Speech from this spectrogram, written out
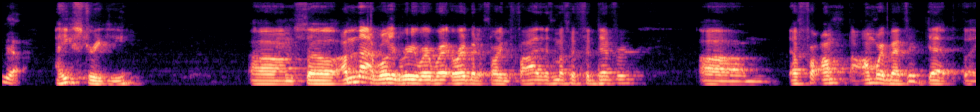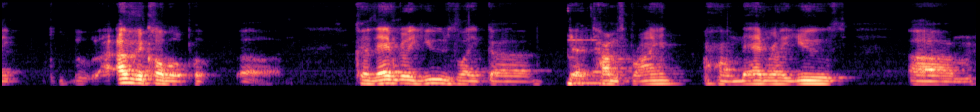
yeah. he's streaky. Um, so I'm not really really worried, worried about the starting five as much as for Denver. Um, I'm I'm worried about their depth, like other than Caldwell Pope, because they haven't really used like uh, Thomas Bryant. Um, they haven't really used um,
